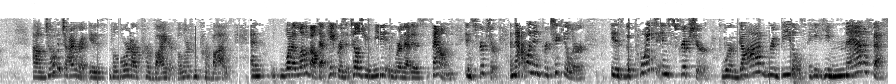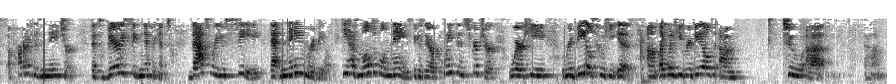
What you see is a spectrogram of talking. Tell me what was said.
um, Jehovah Jireh is the Lord our provider, the Lord who provides. And what I love about that paper is it tells you immediately where that is found in Scripture. And that one in particular is the point in Scripture where God reveals, he, he manifests a part of his nature that's very significant. That's where you see that name revealed. He has multiple names because there are points in Scripture where he reveals who he is. Um, like when he revealed um, to uh, um,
